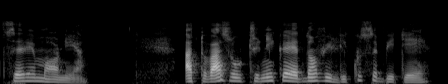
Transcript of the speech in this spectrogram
церемония. А това за ученика е едно велико събитие.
